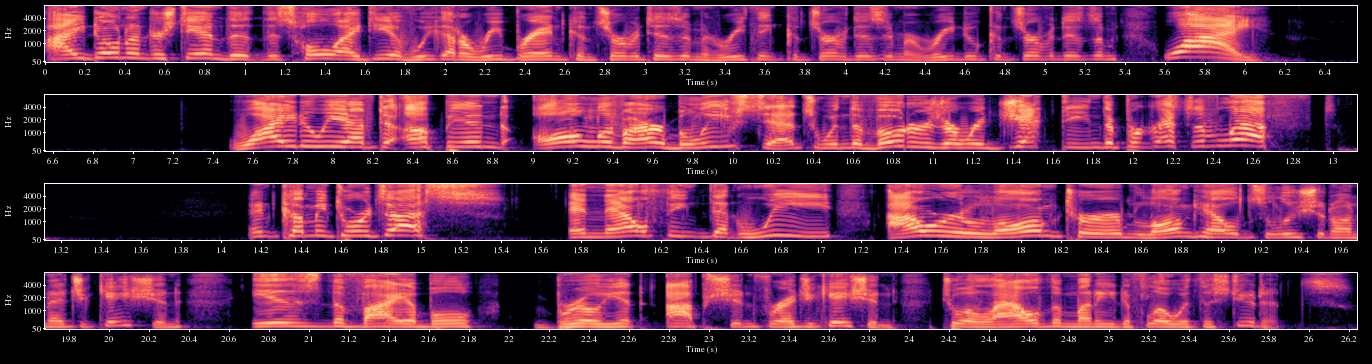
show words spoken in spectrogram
I don't understand the, this whole idea of we got to rebrand conservatism and rethink conservatism and redo conservatism. Why? Why do we have to upend all of our belief sets when the voters are rejecting the progressive left and coming towards us? And now think that we, our long term, long held solution on education, is the viable, brilliant option for education to allow the money to flow with the students.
